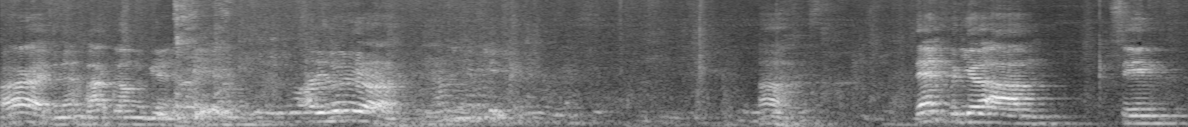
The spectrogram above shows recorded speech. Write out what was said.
All right, and then back down again. Hallelujah. Ah. Then with your um, same,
